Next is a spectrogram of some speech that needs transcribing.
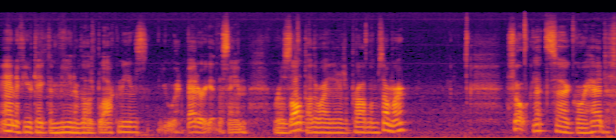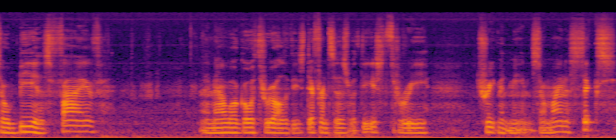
And if you take the mean of those block means, you would better get the same result, otherwise there's a problem somewhere. So let's uh, go ahead. So B is 5. And now we'll go through all of these differences with these three treatment means. So minus 6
